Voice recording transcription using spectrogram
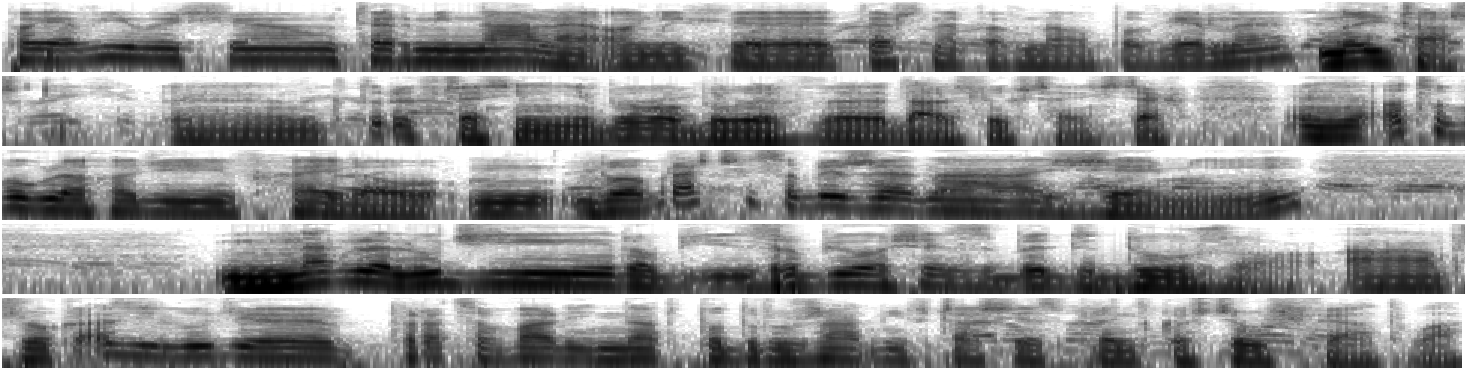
pojawiły się terminale, o nich e, też na pewno opowiemy. No i czaszki, y, których wcześniej nie było, były w dalszych częściach. Y, O co w ogóle chodzi w Halo? Mm, Wyobraźcie sobie, że na Ziemi nagle ludzi robi, zrobiło się zbyt dużo, a przy okazji ludzie pracowali nad podróżami w czasie z prędkością światła.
